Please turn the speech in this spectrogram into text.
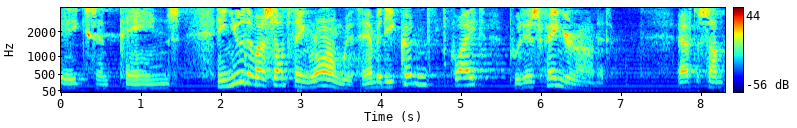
aches and pains. He knew there was something wrong with him, but he couldn't quite put his finger on it. After some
